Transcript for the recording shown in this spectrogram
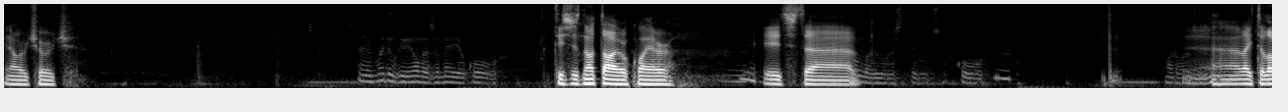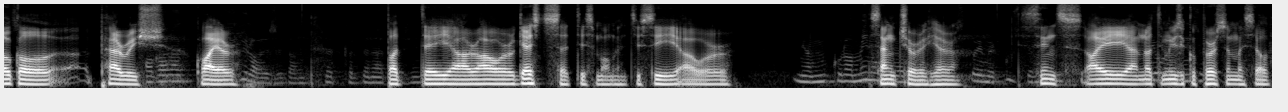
in our church. This is not our choir. It's the uh, like the local parish choir, but they are our guests at this moment. You see our sanctuary here. Since I am not a musical person myself,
